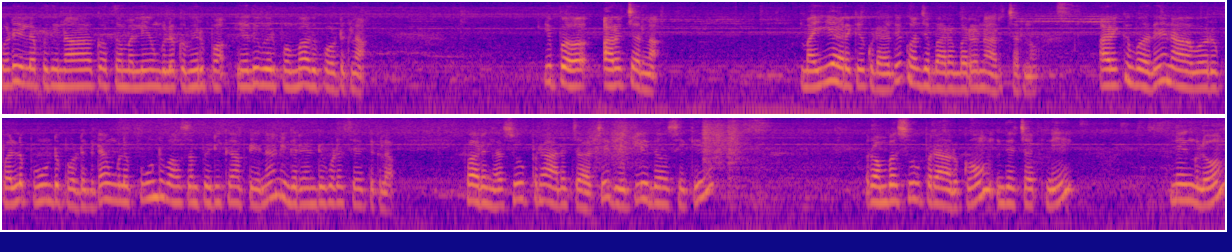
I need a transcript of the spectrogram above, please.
கூட இல்லை புதினா கொத்தமல்லி உங்களுக்கு விருப்பம் எது விருப்பமோ அது போட்டுக்கலாம். இப்போ அரைச்சிடலாம். மைய அரைக்கக்கூடாது கொஞ்சம் பரம்பரன்னு அரைச்சிடணும். அரைக்கும் போதே நான் ஒரு பல் பூண்டு போட்டுக்கிட்டேன். உங்களுக்கு பூண்டு வாசம் பிடிக்கும் அப்படின்னா நீங்கள் ரெண்டு கூட சேர்த்துக்கலாம். பாருங்கள் சூப்பராக அரைச்சாச்சு. இது இட்லி தோசைக்கு ரொம்ப சூப்பராக இருக்கும். இந்த சட்னி நீங்களும்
